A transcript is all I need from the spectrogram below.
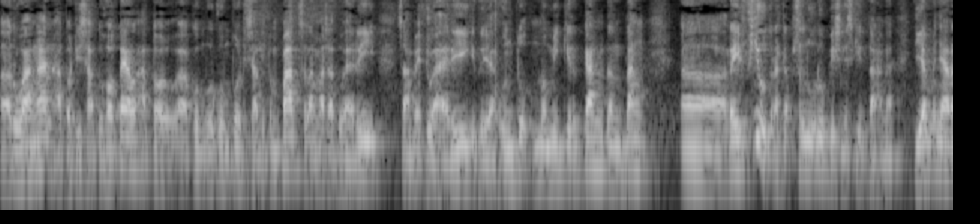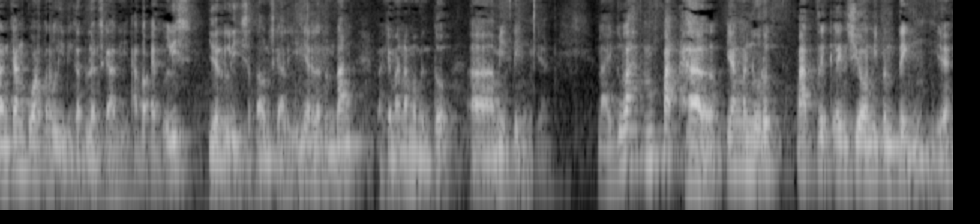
uh, ruangan atau di satu hotel atau eh, kumpul-kumpul di satu tempat selama satu hari sampai dua hari gitu ya, untuk memikirkan tentang uh, review terhadap seluruh bisnis kita. Nah, dia menyarankan quarterly tiga bulan sekali atau at least yearly setahun sekali. Ini adalah tentang bagaimana membentuk uh, meeting. Ya. Nah, itulah empat hal yang menurut Patrick Lencioni penting ya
